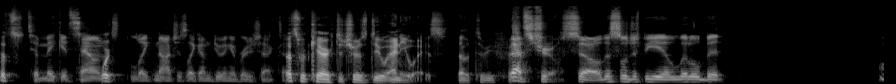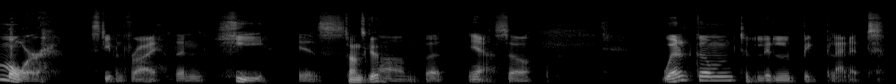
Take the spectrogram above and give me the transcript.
That's to make it sound like not just like I'm doing a British accent. that's what caricatures do, anyways. Though to be fair, That's true. So this will just be a little bit more Stephen Fry than he is. sounds good. Um, but yeah, so welcome to Little Big Planet.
